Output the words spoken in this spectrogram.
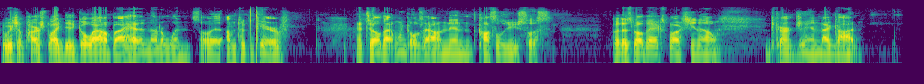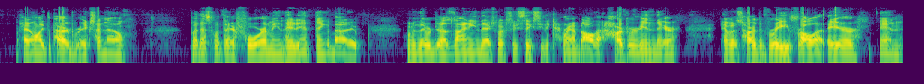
The original power supply did go out, but I had another one, so I'm taken care of until that one goes out, and then the console is useless. But that's about the Xbox, you know, the current gen I got. I don't like the power bricks, I know, but that's what they're for. I mean, they didn't think about it when they were designing the Xbox 360. They crammed all that hardware in there. It was hard to breathe for all that air, and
